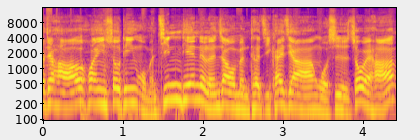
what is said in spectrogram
大家好，欢迎收听我们今天的人造文本特辑开讲，我是周伟航。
